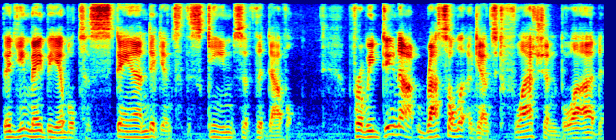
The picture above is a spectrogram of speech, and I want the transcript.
that you may be able to stand against the schemes of the devil. For we do not wrestle against flesh and blood,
